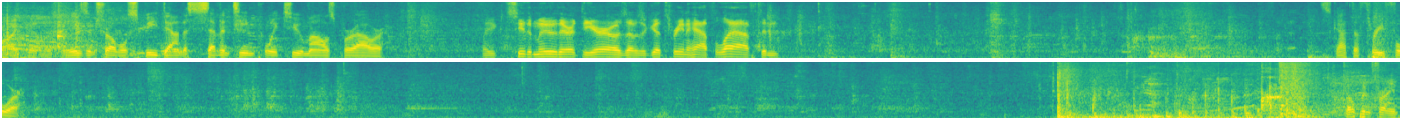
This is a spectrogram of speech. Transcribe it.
my goodness. And he's in trouble. Speed down to 17.2 miles per hour. Well, you can see the move there at the arrows. That was a good three and a half left, and got the 3 4. Open frame.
